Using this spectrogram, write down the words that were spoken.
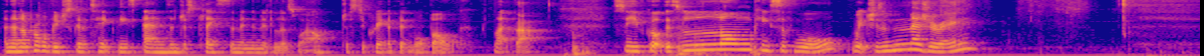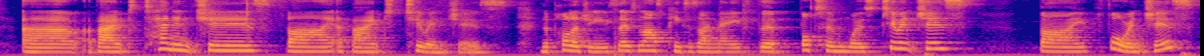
And then I'm probably just going to take these ends and just place them in the middle as well, just to create a bit more bulk like that. So you've got this long piece of wool, which is measuring uh, about 10 inches by about 2 inches. And apologies, those last pieces I made, the bottom was 2 inches by 4 inches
